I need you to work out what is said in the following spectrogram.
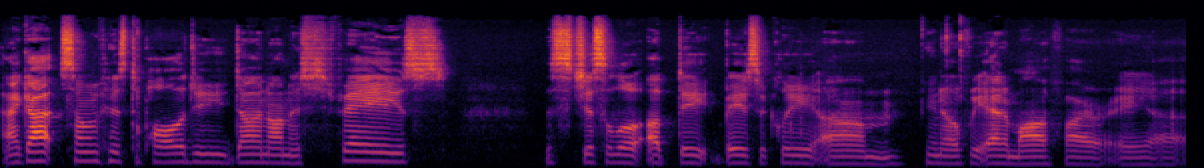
I got some of his topology done on his face. This is just a little update, basically. Um, you know, if we add a modifier, a uh,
